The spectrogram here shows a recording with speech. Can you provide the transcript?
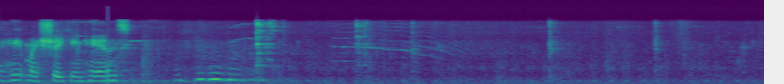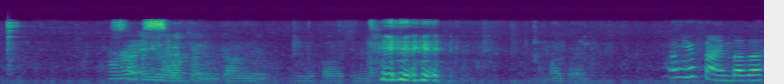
I hate my shaking hands. Alright, Looks- Angel, one thing, gone your, your policy. My bad. oh, you're fine, Bubba.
